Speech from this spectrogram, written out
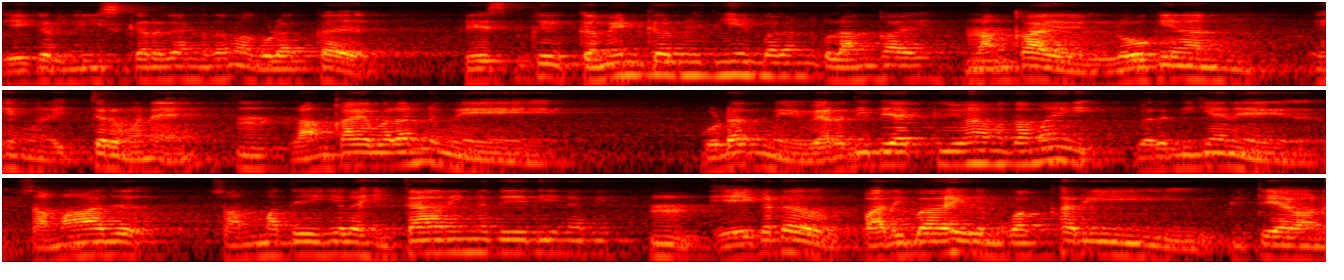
ඒක රිලීස් කරගන්න තම ගොඩක් අය ෆේස්බුක කමෙන්ට් කරන දිහෙන් බලන්නක ලංකාය ලංකාය ලෝකනන් එහෙම එච්චරම නෑ. ලංකාය බලන්න මේ ගොඩක් මේ වැරදි දෙයක් කියහම තමයි වැරදි ගැනේ සමාජ සම්මතය කියලා හිතානින්න දේදී හ්ම්. ඒකට පරිබාහිර මොකක් හරි පිටයවන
